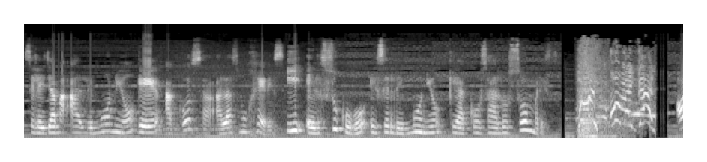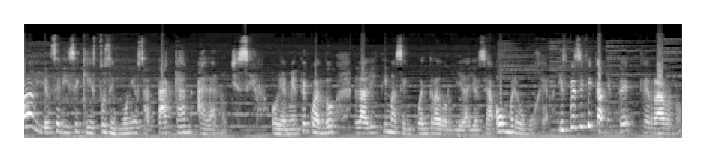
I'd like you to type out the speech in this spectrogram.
se le llama al demonio que acosa a las mujeres y el sucubo es el demonio que acosa a los hombres. Bien, se dice que estos demonios atacan al anochecer, obviamente cuando la víctima se encuentra dormida, ya sea hombre o mujer. Y específicamente, qué raro, ¿no?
